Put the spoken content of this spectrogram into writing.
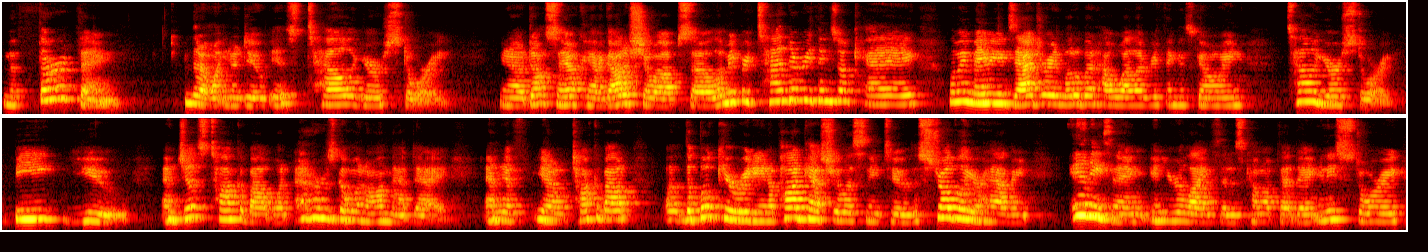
And the third thing that I want you to do is tell your story. You know, don't say, okay, I got to show up, so let me pretend everything's okay. Let me maybe exaggerate a little bit how well everything is going. Tell your story. Be you. And just talk about whatever's going on that day. And if, you know, talk about uh, the book you're reading, a podcast you're listening to, the struggle you're having, anything in your life that has come up that day, any story,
